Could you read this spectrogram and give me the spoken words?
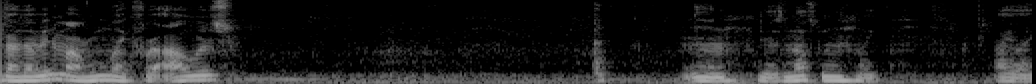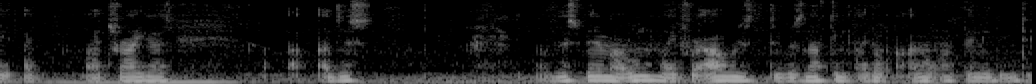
Guys, I've been in my room like for hours, and there's nothing like I like I I try, guys. I, I just I've just been in my room like for hours. There was nothing. I don't I don't have anything to.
